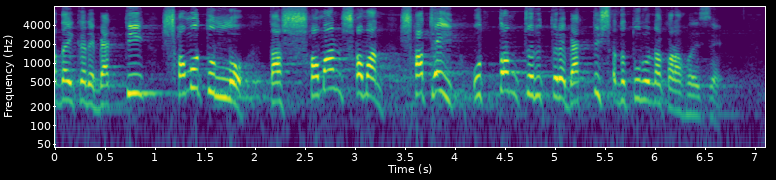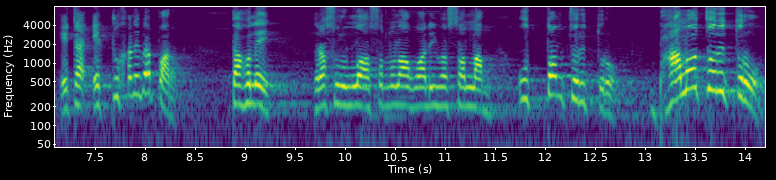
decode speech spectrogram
আদায়কারী ব্যক্তি সমতুল্য, তার সমান সমান সাথেই উত্তম চরিত্রের ব্যক্তির সাথে তুলনা করা হয়েছে। এটা একটুখানি ব্যাপার। তাহলে রাসুল্লাহ সাল্লাহ আলী আসাল্লাম উত্তম চরিত্র ভালো চরিত্র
